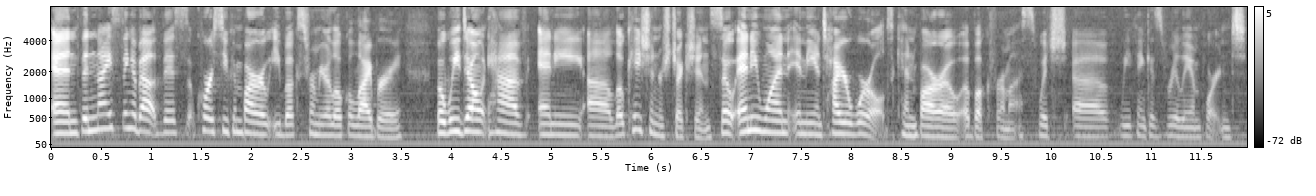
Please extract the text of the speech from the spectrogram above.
And the nice thing about this, of course, you can borrow ebooks from your local library, but we don't have any uh, location restrictions. So anyone in the entire world can borrow a book from us, which uh, we think is really important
